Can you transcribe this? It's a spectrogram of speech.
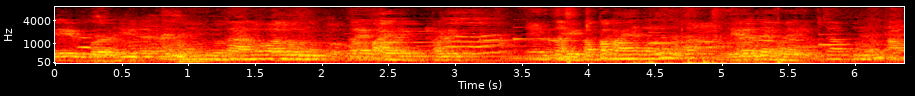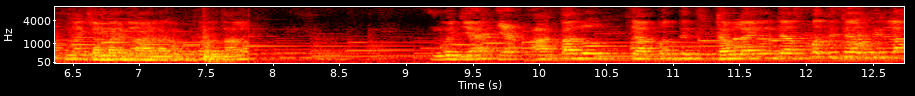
ते हलवा हलवू नको. एकदा पप्पा बाहेर आले ना? हे नाही या- आता जो त्या पद्धतीत ठेवलाय ना त्याच पद्धतीत दिला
